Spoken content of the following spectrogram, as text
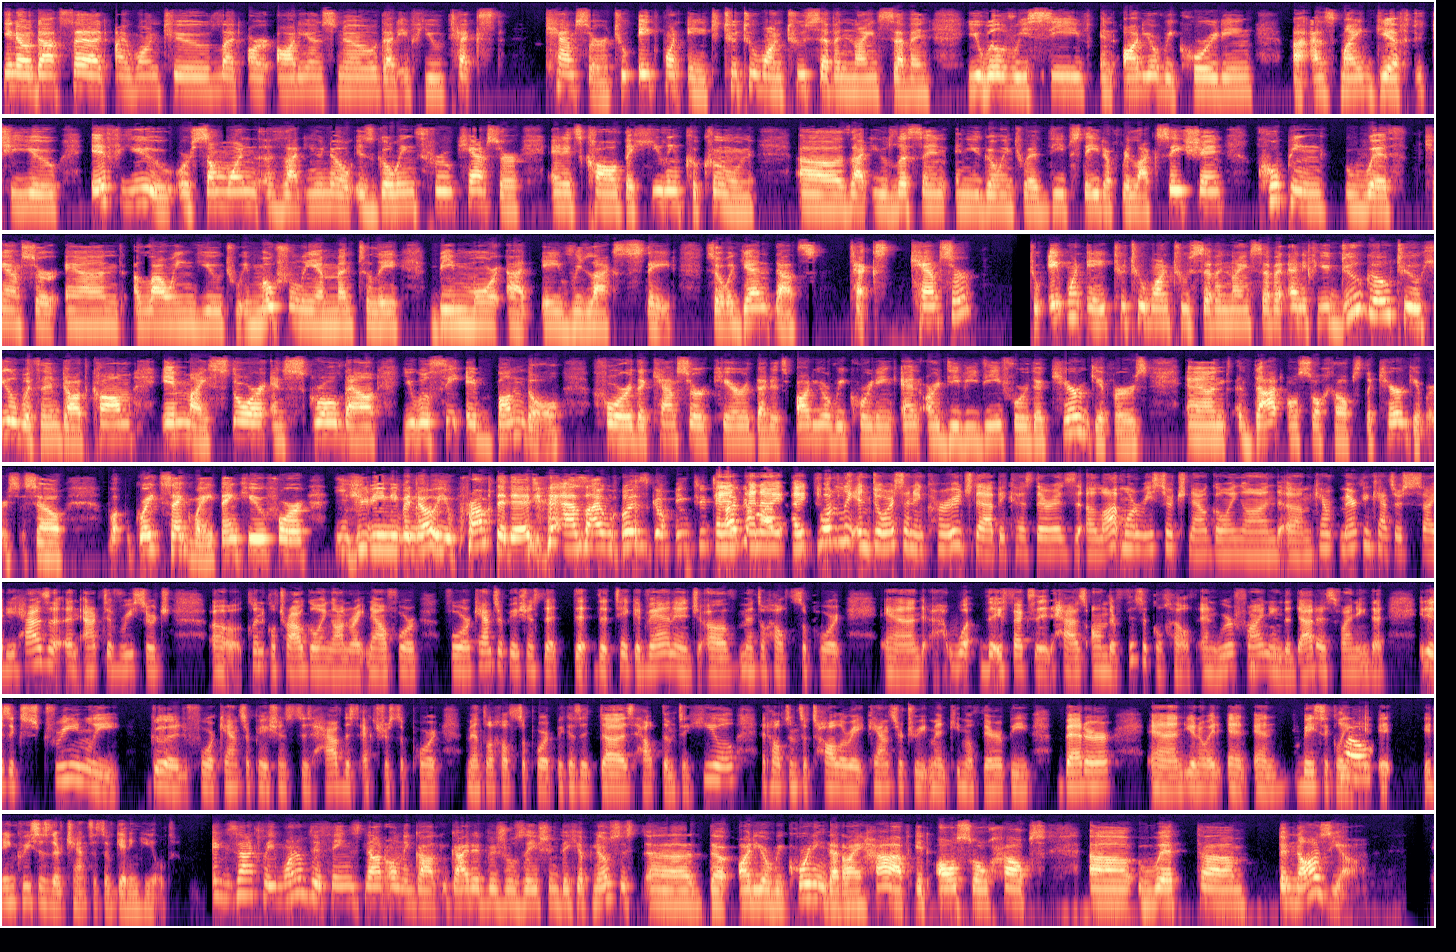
you know that said i want to let our audience know that if you text cancer to 818-221-2797 you will receive an audio recording uh, as my gift to you. If you or someone that you know is going through cancer and it's called the healing cocoon uh, that you listen and you go into a deep state of relaxation coping with cancer and allowing you to emotionally and mentally be more at a relaxed state. So again that's text cancer to to 818-221-2797. And if you do go to healwithin.com in my store and scroll down, you will see a bundle for the cancer care that it's audio recording and our DVD for the caregivers. And that also helps the caregivers. So well, great segue. Thank you for, you didn't even know you prompted it as I was going to talk And, and I, I totally endorse and encourage that because there is a lot more research now going on. Um, American Cancer Society has a, an active research uh, clinical trial going on right now for for cancer patients that, that that take advantage of mental health support and what the effects it has on their physical health and we're finding mm-hmm. the data is finding that it is extremely good for cancer patients to have this extra support, mental health support, because it does help them to heal. It helps them to tolerate cancer treatment, chemotherapy better. And, you know, it, and, and basically well, it, it increases their chances of getting healed. Exactly. One of the things, not only got guided visualization, the hypnosis, uh, the audio recording that I have, it also helps uh, with um, the nausea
